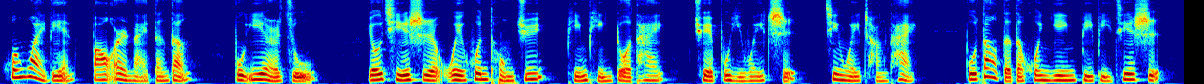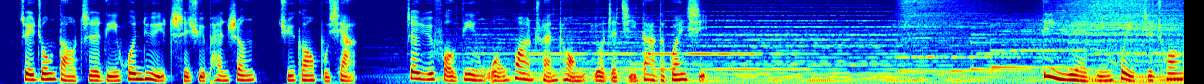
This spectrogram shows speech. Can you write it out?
婚外恋、包二奶等等不一而足。尤其是未婚同居、频频堕胎却不以为耻。尽为常态，不道德的婚姻比比皆是，最终导致离婚率持续攀升，居高不下。这与否定文化传统有着极大的关系。订阅明慧之窗，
